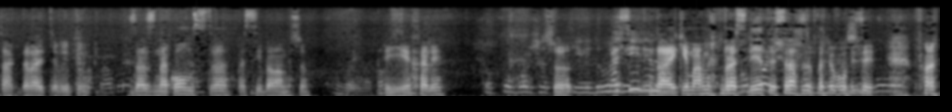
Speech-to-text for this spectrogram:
Так, давайте выпьем за знакомство. Спасибо вам, что приехали. Щоб побольше Що? таких друзів. Василій, Да, які мами браслети Побольше, сразу щоб привозять. друзів було. Мамі,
